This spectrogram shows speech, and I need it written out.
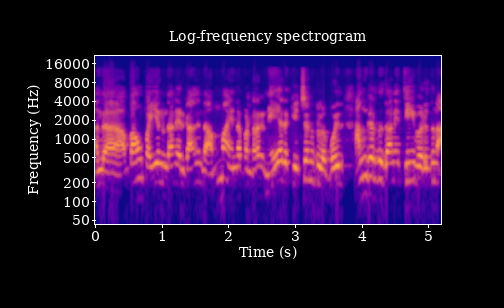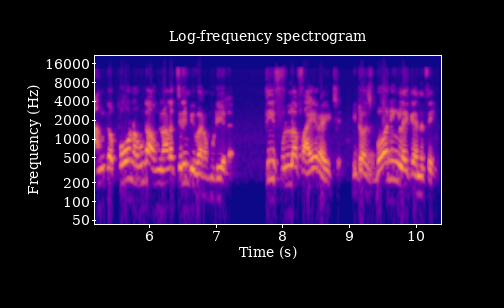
அந்த அம்மாவும் பையனும் தானே இருக்காங்க. இந்த அம்மா என்ன பண்றாங்க? நேர கிச்சனுக்குள்ள போய் அங்கிருந்து தானே தீ வருதுன்னு அங்க போனவங்க அவங்களால திரும்பி வர முடியல. தீ ஃபுல்லா ஃபயர் ஆயிடுச்சு. It was burning like anything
